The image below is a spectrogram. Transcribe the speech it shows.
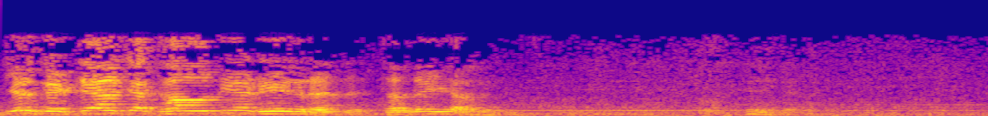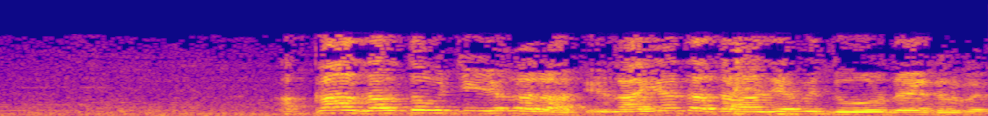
ਜੇ ਗਿੱਟਿਆਂ ਚ ਅੱਖਾਂ ਹੁੰਦੀਆਂ ਠੀਕ ਰਹਿੰਦੇ, ਥੱਲੇ ਜਾਗਦੇ ਅੱਖਾਂ ਸਭ ਤੋਂ ਉੱਚੀ ਜਗ੍ਹਾ ਰਾਤੀ, ਲਾਈਆਂ ਤਾਂ ਤਾਂ ਸੀ ਵੀ ਦੂਰ ਦੇਖ ਲਵੇ।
